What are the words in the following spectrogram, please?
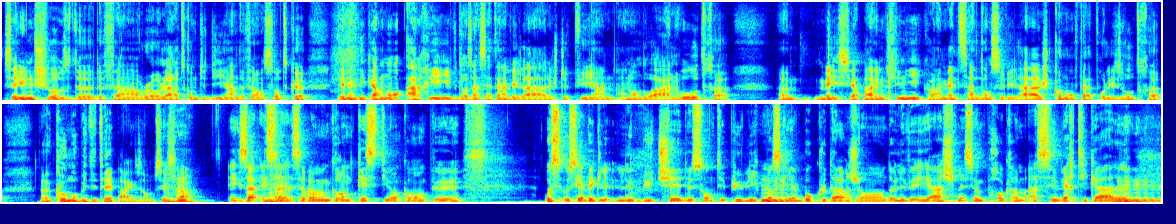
C'est une chose de, de faire un roll-out, comme tu dis, hein, de faire en sorte que des médicaments arrivent dans un certain village depuis un, un endroit à un autre. Euh, mais s'il n'y a pas une clinique ou un médecin dans ce village, comment faire pour les autres euh, comorbidités, par exemple? C'est ça? Exact. Et ça, Ouais. c'est vraiment une grande question, comment on peut... Aussi, aussi avec le, le budget de santé publique, parce Mhm. qu'il y a beaucoup d'argent dans le VIH, mais c'est un programme assez vertical. Mhm.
